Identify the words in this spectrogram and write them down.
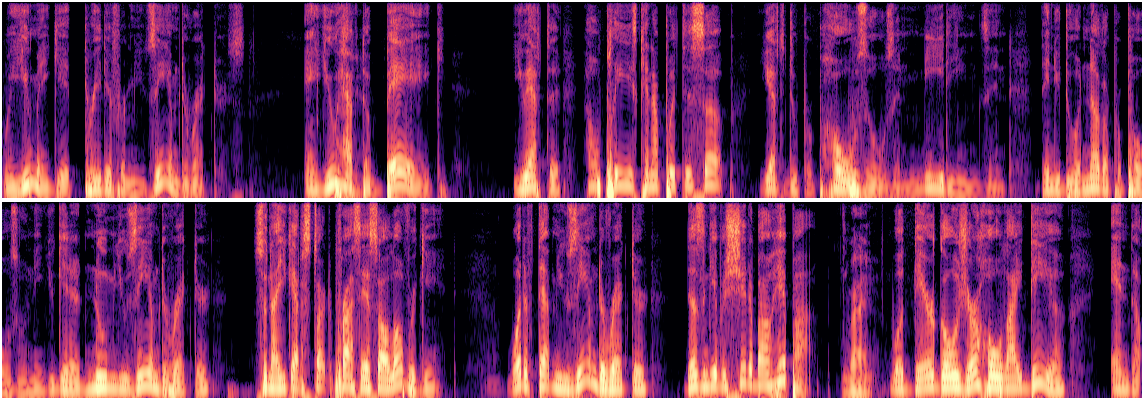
where you may get three different museum directors, and you have mm-hmm. to beg, you have to, oh please, can I put this up? You have to do proposals and meetings, and then you do another proposal, and then you get a new museum director. So now you got to start the process all over again. Mm. What if that museum director doesn't give a shit about hip hop? Right. Well, there goes your whole idea, and the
